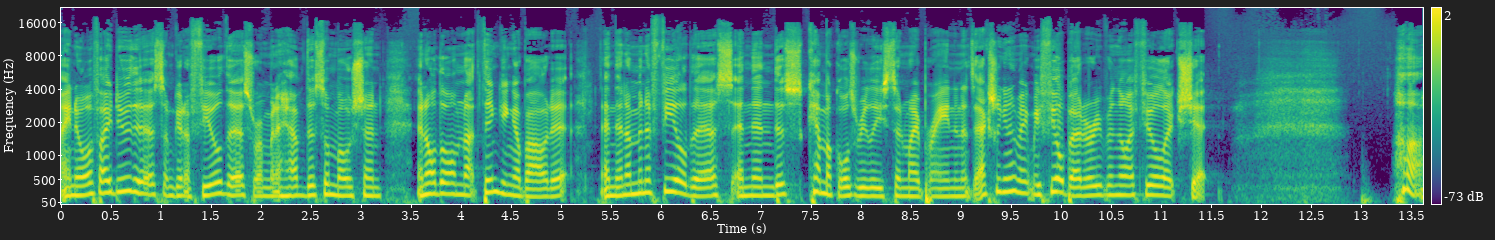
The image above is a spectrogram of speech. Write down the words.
I know if I do this, I'm going to feel this or I'm going to have this emotion. And although I'm not thinking about it, and then I'm going to feel this, and then this chemical is released in my brain, and it's actually going to make me feel better, even though I feel like shit. huh.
